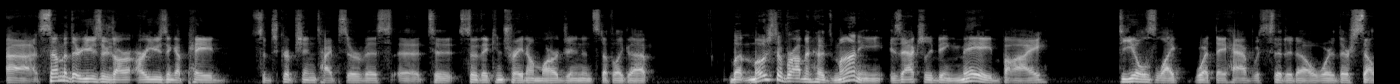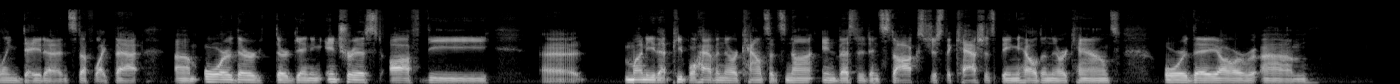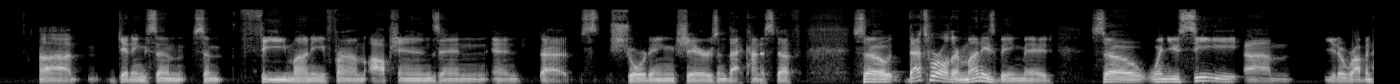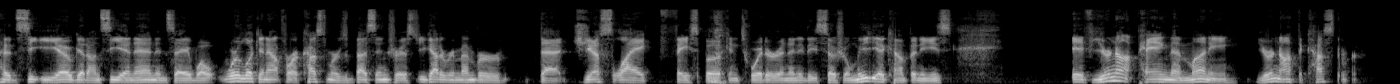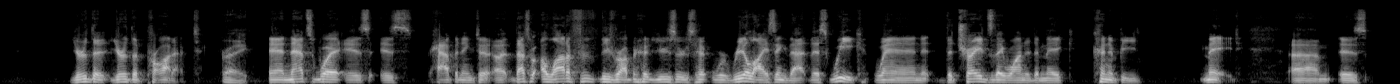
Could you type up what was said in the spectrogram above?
uh, some of their users are are using a paid subscription type service uh, to so they can trade on margin and stuff like that. But most of Robinhood's money is actually being made by deals like what they have with Citadel, where they're selling data and stuff like that, um, or they're they're gaining interest off the uh, money that people have in their accounts that's not invested in stocks, just the cash that's being held in their accounts, or they are um, uh, getting some some fee money from options and and uh, shorting shares and that kind of stuff. So that's where all their money's being made. So when you see, um, you know, Robinhood CEO get on CNN and say, well, we're looking out for our customers' best interest, you got to remember that just like Facebook and Twitter and any of these social media companies, if you're not paying them money, you're not the customer. You're the you're the product. Right. And that's what is is happening to uh, that's what a lot of these Robinhood users were realizing that this week when the trades they wanted to make couldn't be made. Um, is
